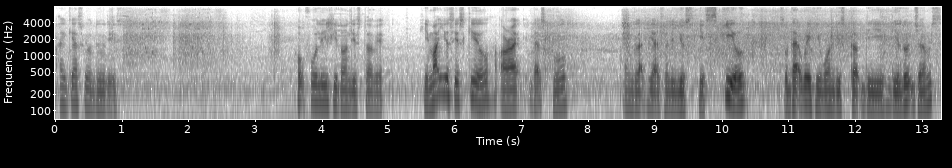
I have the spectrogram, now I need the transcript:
I guess we'll do this. Hopefully he don't disturb it. He might use his skill, alright, that's cool. I'm glad he actually used his skill so that way he won't disturb the, the loot gems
